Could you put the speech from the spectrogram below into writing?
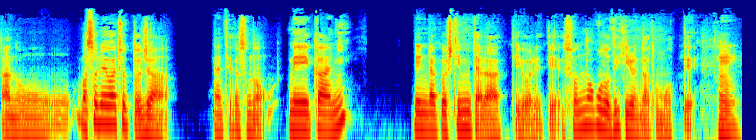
あのーまあ、それはちょっとじゃあ、なんていうの、その、メーカーに連絡してみたらって言われて、そんなことできるんだと思って、うん。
